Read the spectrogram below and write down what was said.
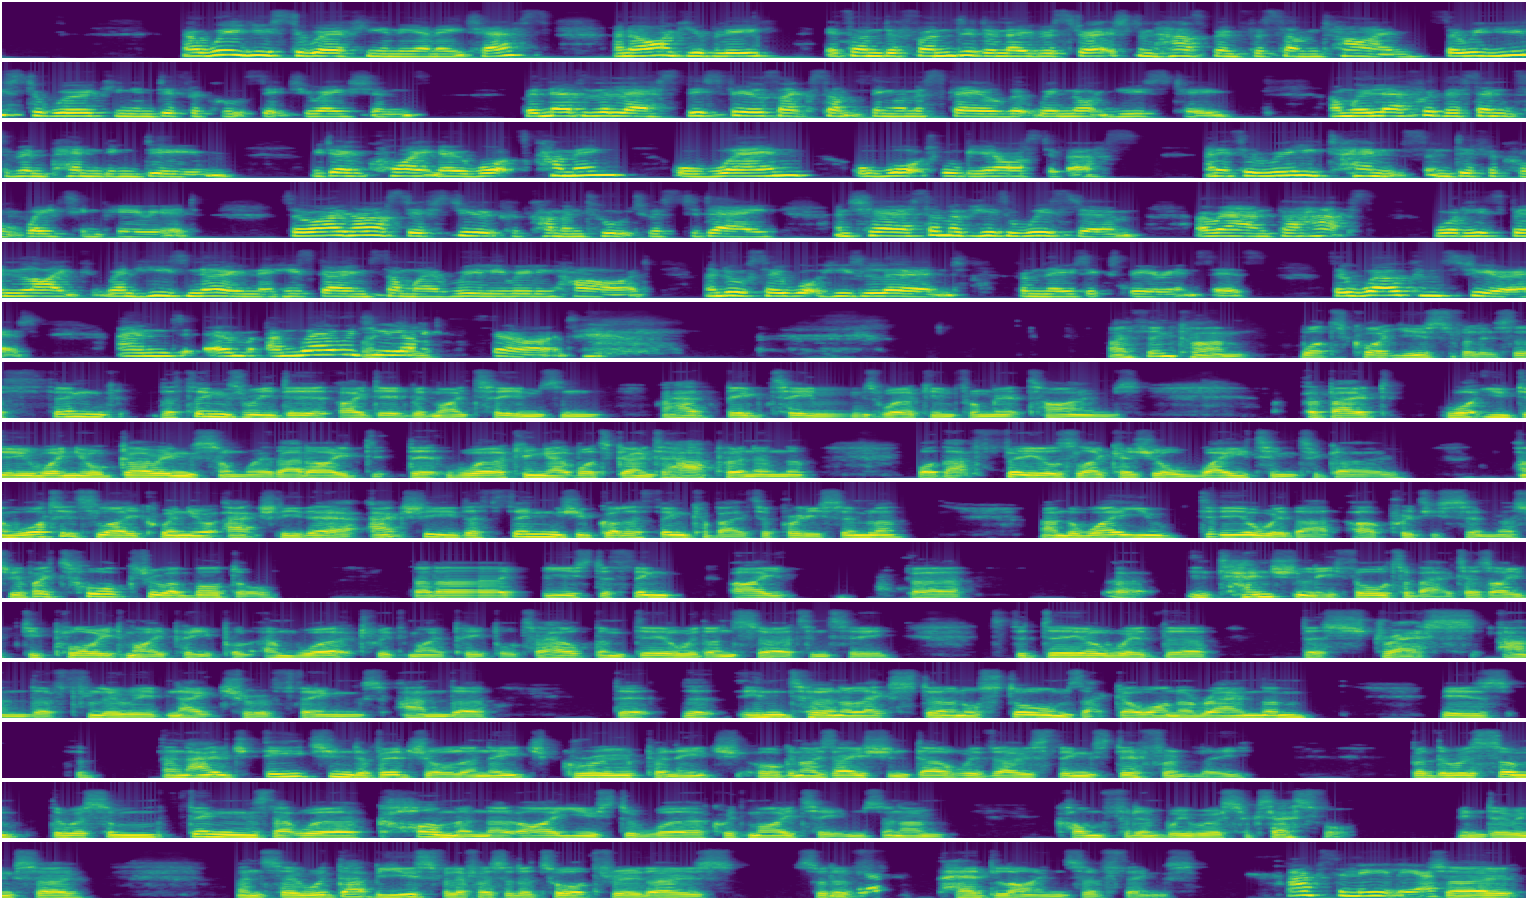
Now, we're used to working in the NHS, and arguably it's underfunded and overstretched and has been for some time. So we're used to working in difficult situations. But nevertheless, this feels like something on a scale that we're not used to. And we're left with a sense of impending doom. We don't quite know what's coming, or when, or what will be asked of us. And it's a really tense and difficult waiting period. So I've asked if Stuart could come and talk to us today and share some of his wisdom around perhaps what it's been like when he's known that he's going somewhere really, really hard, and also what he's learned from those experiences. So, welcome, Stuart. And um, and where would you, you like to start? I think um, what's quite useful is the thing, the things we did, I did with my teams, and I had big teams working for me at times about what you do when you're going somewhere. That I, that working out what's going to happen and the what that feels like as you're waiting to go and what it's like when you're actually there. Actually, the things you've got to think about are pretty similar, and the way you deal with that are pretty similar. So, if I talk through a model that I used to think I uh, uh, intentionally thought about as I deployed my people and worked with my people to help them deal with uncertainty, to deal with the the stress and the fluid nature of things and the the, the internal external storms that go on around them is and each individual and each group and each organization dealt with those things differently. But there was some there were some things that were common that i used to work with my teams and i'm confident we were successful in doing so. And so would that be useful if i sort of talked through those sort of headlines of things absolutely I so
